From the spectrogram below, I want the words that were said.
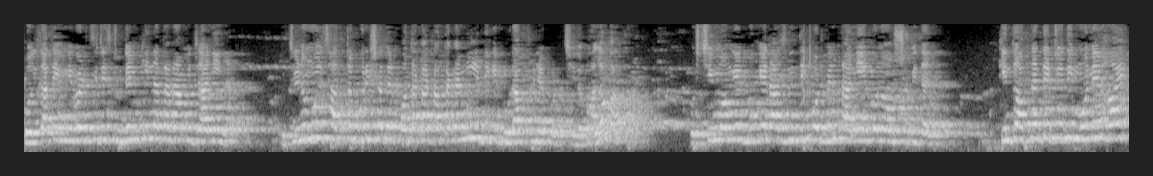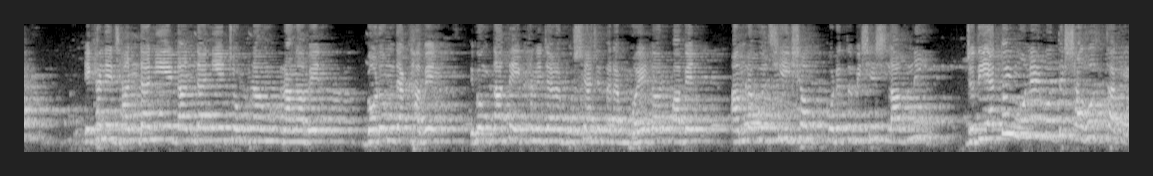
কলকাতা ইউনিভার্সিটির স্টুডেন্ট কিনা তারা আমি জানি না। তৃণমূল ছাত্র পরিষদের পতাকা টতাকা নিয়ে এদিকে ঘোরাফেরা করছিল। ভালো কথা। পশ্চিমবঙ্গের বুকে রাজনীতি করবেন, তা নিয়ে কোনো অসুবিধা নেই। কিন্তু আপনাদের যদি মনে হয় এখানে ঝান্ডা নিয়ে, ডান্ডা নিয়ে চোখ রাঙাবেন, গরম দেখাবেন এবং তাতে এখানে যারা বসে আছে তারা ভয়ে ডর পাবেন। আমরা বলছি, এইসব করে তো বিশেষ লাভ নেই। যদি এতই মনের মধ্যে সাহস থাকে,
